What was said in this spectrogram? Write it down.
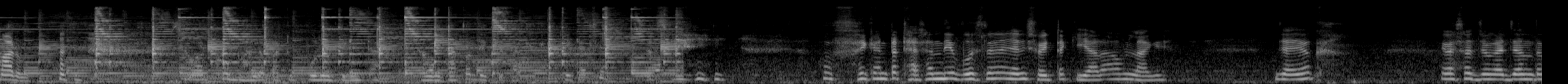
আমারও আমার খুব ভালো কাটুক পুরো দিনটা। সঙ্গে থাকো, দেখতে থাকো, ঠিক আছে? এখানটা ঠেসান দিয়ে বসলে না জানি শরীরটা কী আরাম লাগে। যাই হোক, এবার সব জোগাড় যন্ত্র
